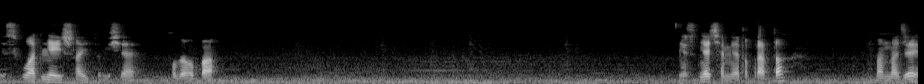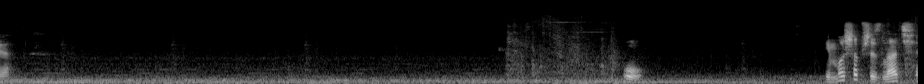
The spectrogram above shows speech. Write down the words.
jest ładniejsza i to mi się podoba. Nie zmiecie mnie to, prawda? Mam nadzieję. U. I muszę przyznać,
